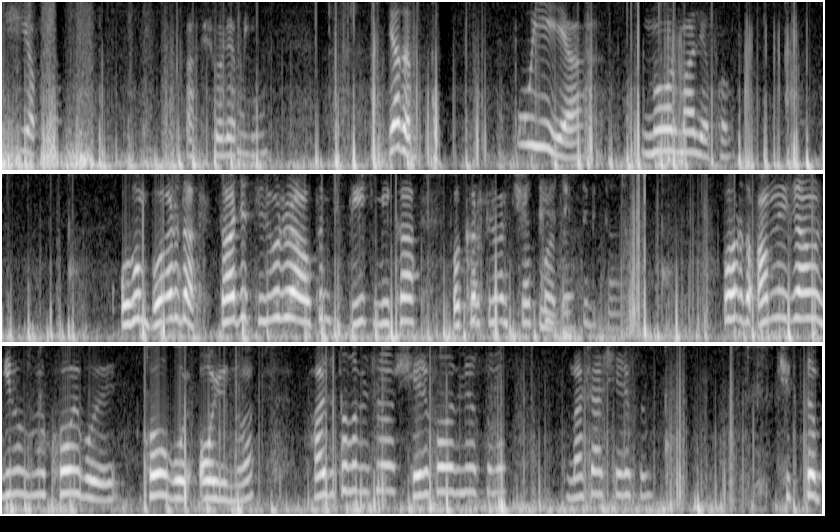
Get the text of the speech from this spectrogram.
Bir bir şey yapacağım. Hah şöyle yapayım. Ya da bu iyi ya. Normal yapalım. Oğlum bu arada sadece silver ve altın çıktı. Hiç mika bakır falan Bakır çıkmadı. çıktı bir tane. Bu arada anlayacağınız gibi bu bir cowboy, cowboy oyunu. Haydut alabiliyorsunuz, şerif alabiliyorsunuz. Ben şu an şerifim. Çıktım.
